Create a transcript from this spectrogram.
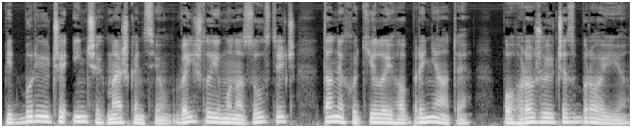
підбурюючи інших мешканців, вийшли йому назустріч та не хотіли його прийняти, погрожуючи зброєю.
